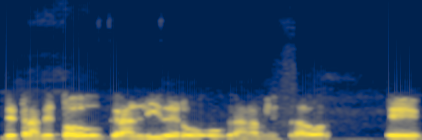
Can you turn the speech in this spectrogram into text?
detrás de todo gran líder o, o gran administrador, eh,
